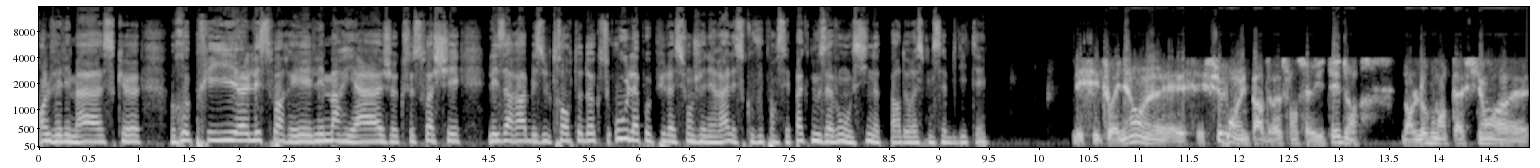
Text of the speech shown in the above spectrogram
enlevé les masques, repris les soirées, les mariages, que ce soit chez les Arabes, les ultra-orthodoxes ou la population générale. Est-ce que vous pensez pas que nous avons aussi notre part de responsabilité? Les citoyens, euh, c'est sûr, ont une part de responsabilité dans, dans l'augmentation euh,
